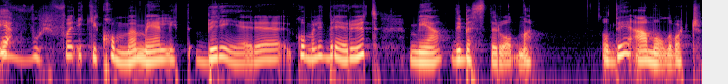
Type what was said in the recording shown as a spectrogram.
Ja. Og hvorfor ikke komme, med litt bredere, komme litt bredere ut med de beste rådene? Og det er målet vårt.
